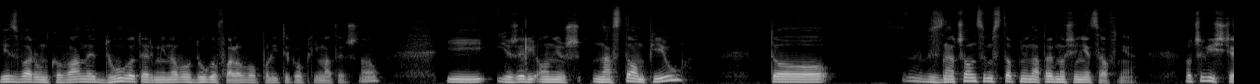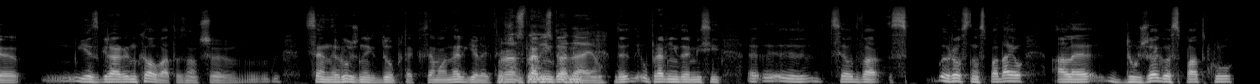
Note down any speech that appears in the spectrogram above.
jest warunkowany długoterminową, długofalową polityką klimatyczną. I jeżeli on już nastąpił, to w znaczącym stopniu na pewno się nie cofnie. Oczywiście jest gra rynkowa, to znaczy ceny różnych dóbr, tak samo energii elektrycznej, uprawnień do, uprawnień do emisji e, e, CO2 sp- rosną, spadają, ale dużego spadku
